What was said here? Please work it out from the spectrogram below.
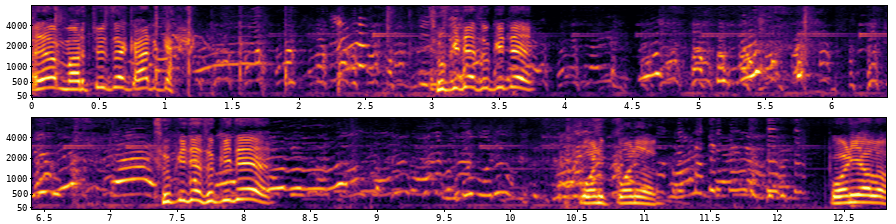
અરે મરચું છે કાટ કાઢ. થૂકી દે સુકી દે. સુકી દે સુકી દે. પોણી પોણી હાલો પોણી હાલો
